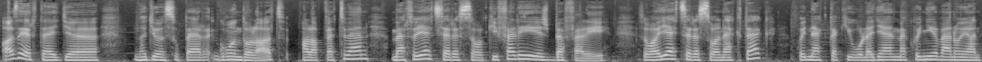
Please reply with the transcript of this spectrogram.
azért egy nagyon szuper gondolat alapvetően, mert hogy egyszerre szól kifelé és befelé. Szóval, hogy egyszerre szól nektek, hogy nektek jó legyen, meg hogy nyilván olyan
